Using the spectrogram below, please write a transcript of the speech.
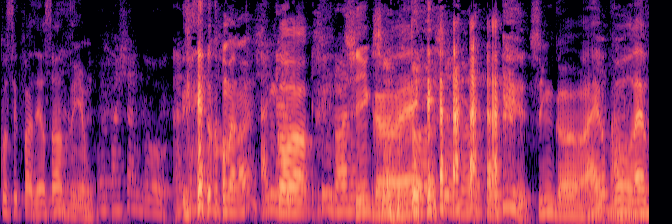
consigo fazer eu sozinho. Foi pra Xangô. É como- Como é nós? Aquele- Xingó. Xingó, né? Xingó, é. Xingó. Aí eu vou, levo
